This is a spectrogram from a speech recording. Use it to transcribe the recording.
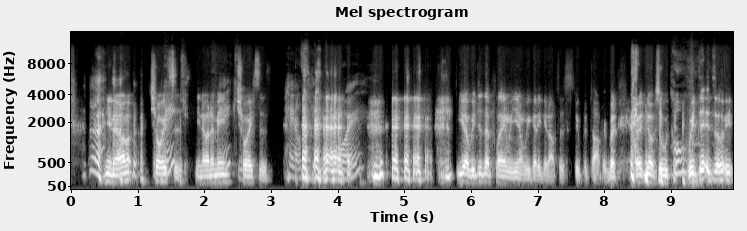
you know, choices. You. you. know what I mean? Choices. Pale boy. yeah, we did that play. And, you know, we got to get off this stupid topic, but, but no. So we, oh. we did. So we,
